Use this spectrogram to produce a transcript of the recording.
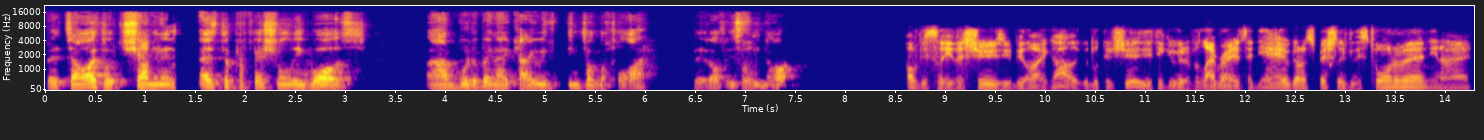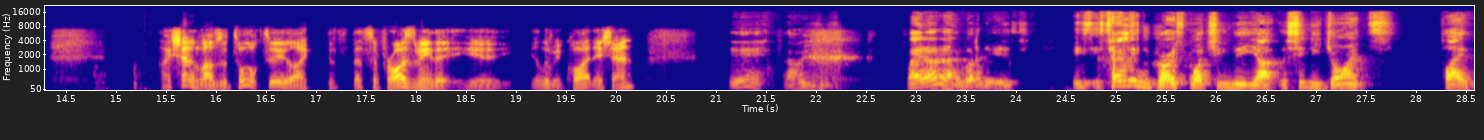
But uh, I thought Shannon, as, as the professional he was, um, would have been okay with things on the fly, but obviously not. Obviously, the shoes, you'd be like, oh, good looking shoes. You think he would have elaborated and said, yeah, we've got them especially for this tournament, you know. Like Shannon loves to talk too. Like that, that surprised me that you, you're a little bit quiet there, Shan. Yeah. Oh, mate, I don't know what it is. He's, he's totally engrossed watching the uh, the Sydney Giants play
